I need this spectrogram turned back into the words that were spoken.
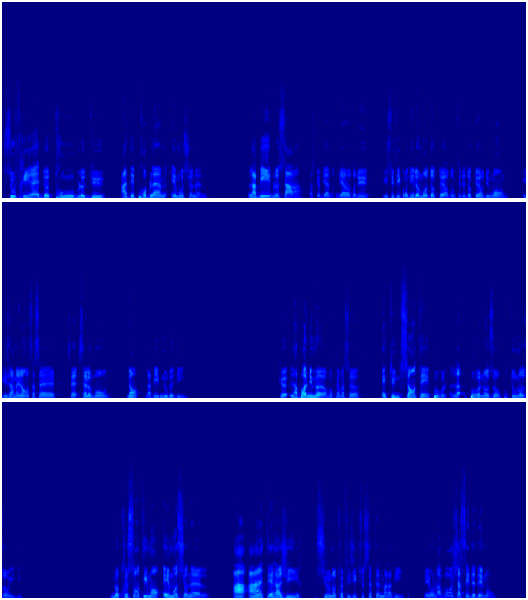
souffriraient de troubles dus à des problèmes émotionnels. La Bible, ça, hein, parce que bien, entendu, il suffit qu'on dise le mot docteur, donc c'est les docteurs du monde. Ils disent, ah mais non, ça c'est, c'est, le monde. Non, la Bible nous le dit. Que la bonne humeur, mon frère, ma soeur, est une santé pour, pour nos os, pour tous nos os, il dit. Notre sentiment émotionnel a à interagir sur notre physique, sur certaines maladies. Et on a beau chasser des démons,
